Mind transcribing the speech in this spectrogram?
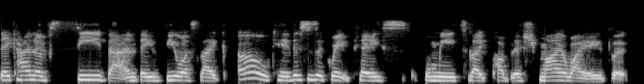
they kind of see that and they view us like, oh, okay, this is a great place for me to like publish my YA book.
